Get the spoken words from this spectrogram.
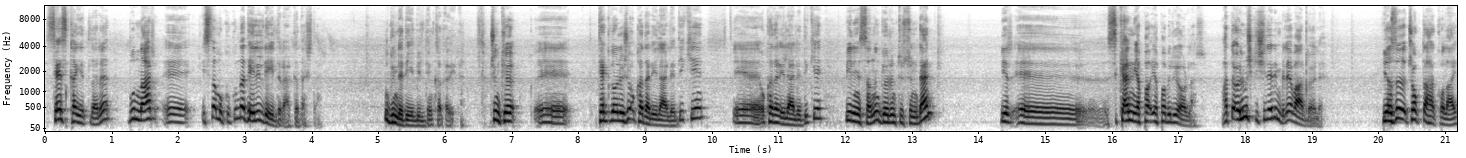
ses kayıtları bunlar e, İslam hukukunda delil değildir arkadaşlar. Bugün de değil bildiğim kadarıyla. Çünkü e, teknoloji o kadar ilerledi ki e, o kadar ilerledi ki bir insanın görüntüsünden bir e, scan yap yapabiliyorlar. Hatta ölmüş kişilerin bile var böyle. Yazı çok daha kolay.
